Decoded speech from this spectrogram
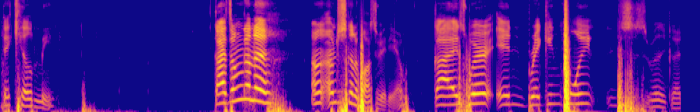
They killed me. Guys, I'm gonna, I'm, I'm just gonna pause the video. Guys, we're in breaking point. This is really good.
